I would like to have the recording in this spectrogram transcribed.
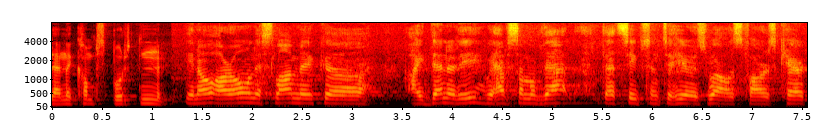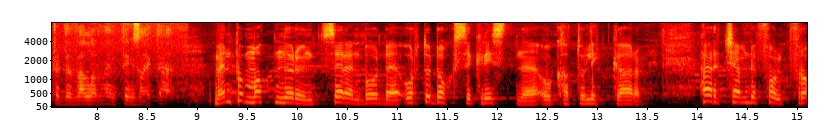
denne kampsporten. You know, our own Islamic uh, identity, we have some of that. That seeps into here as well, as far as character development, things like that. Men på matten rundt ser en både ortodokse kristne og katolikker. Her kommer det folk fra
